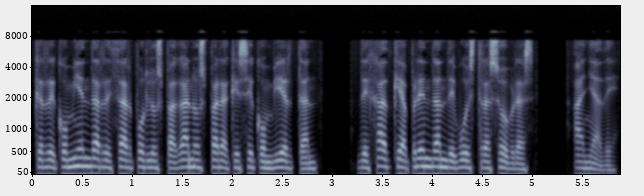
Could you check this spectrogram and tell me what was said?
que recomienda rezar por los paganos para que se conviertan, dejad que aprendan de vuestras obras, añade.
